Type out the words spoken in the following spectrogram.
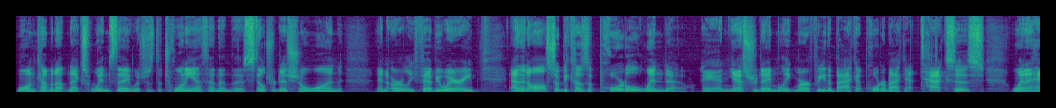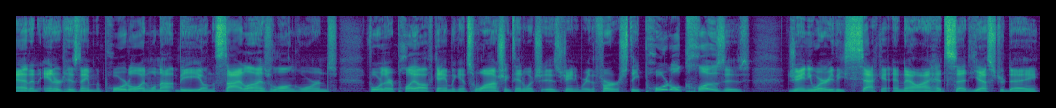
One coming up next Wednesday, which is the 20th, and then the still traditional one in early February. And then also because of portal window. And yesterday, Maalik Murphy, the backup quarterback at Texas, went ahead and entered his name in the portal and will not be on the sidelines for Longhorns for their playoff game against Washington, which is January the 1st. The portal closes January the 2nd. And now I had said yesterday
